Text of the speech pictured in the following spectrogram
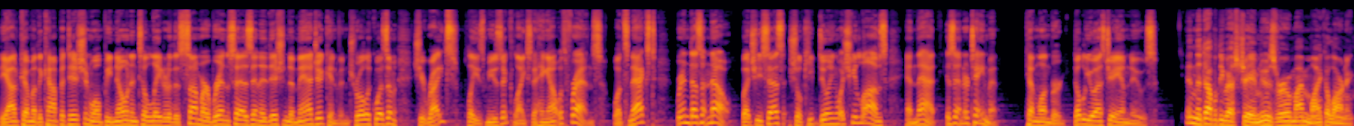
The outcome of the competition won't be known until later this summer. Bryn says, in addition to magic and ventriloquism, she writes, plays music, likes to hang out with friends. What's next? Bryn doesn't know, but she says she'll keep doing what she loves, and that is entertainment. Ken Lundberg, WSJM News. In the WSJM newsroom, I'm Michael Arney.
